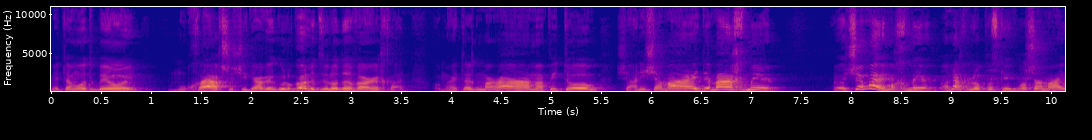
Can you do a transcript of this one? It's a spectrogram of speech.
מטמאות באוהל. מוכח ששדרה וגולגולת זה לא דבר אחד. אומרת הגמרא מה פתאום? שאני שמאי דמחמיר שמאי מחמיר, אנחנו לא פוסקים כמו שמאי.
